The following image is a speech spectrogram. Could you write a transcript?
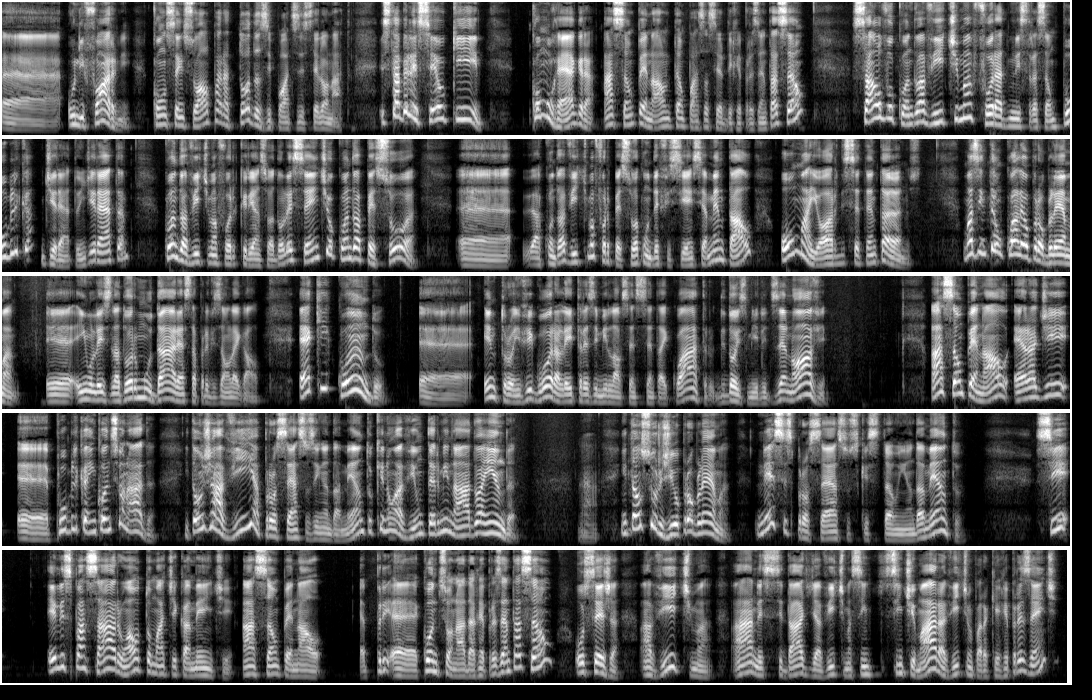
uh, uniforme, consensual para todas as hipóteses de estelionato. Estabeleceu que, como regra, a ação penal então passa a ser de representação, salvo quando a vítima for administração pública, direta ou indireta, quando a vítima for criança ou adolescente ou quando a pessoa é, quando a vítima for pessoa com deficiência mental ou maior de 70 anos. Mas então qual é o problema é, em um legislador mudar esta previsão legal? É que quando é, entrou em vigor a Lei 13.964 de 2019, a ação penal era de é, pública incondicionada. Então já havia processos em andamento que não haviam terminado ainda. Né? Então surgiu o problema. Nesses processos que estão em andamento, se eles passaram automaticamente a ação penal é, é, condicionada à representação, ou seja, a vítima, há necessidade de a vítima se, intimar a vítima para que represente,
